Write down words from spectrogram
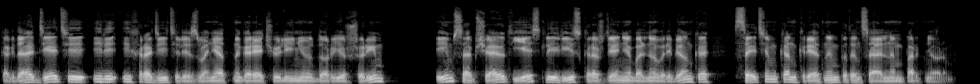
Когда дети или их родители звонят на горячую линию Дор-Ершурим, им сообщают, есть ли риск рождения больного ребенка с этим конкретным потенциальным партнером.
